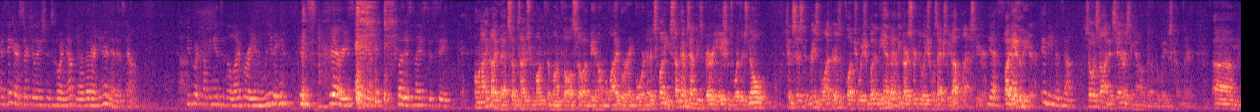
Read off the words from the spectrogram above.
I think our circulation is going up now that our internet is down. People are coming into the library and reading. It's very strange, but it's nice to see. Well, and I know that sometimes from month to month also, I'm being on the library board, and it's funny, you sometimes have these variations where there's no consistent reason why there is a fluctuation, but in the end, I think our circulation was actually up last year. Yes. By the yes. end of the year. It evens out. So it's odd, it's interesting how the, the waves come there. Um,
